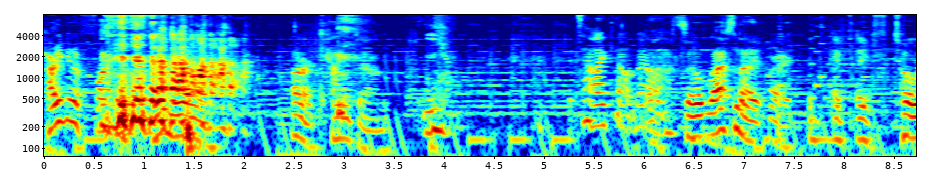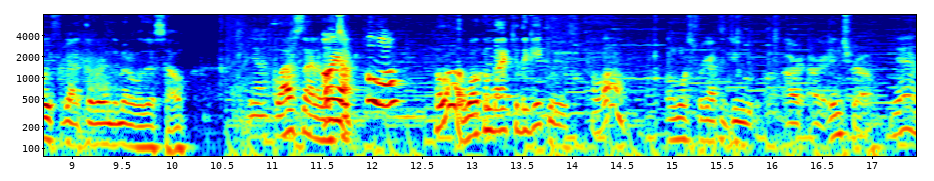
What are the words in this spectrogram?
How are you gonna fucking on our countdown? Yeah. That's how I count down. So last night, all right, I, I totally forgot that we're in the middle of this hell. Yeah. Last night I went Oh went yeah. to. Hello. Hello, welcome back to the Geeklys. Hello. Almost forgot to do our, our intro. Yeah.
